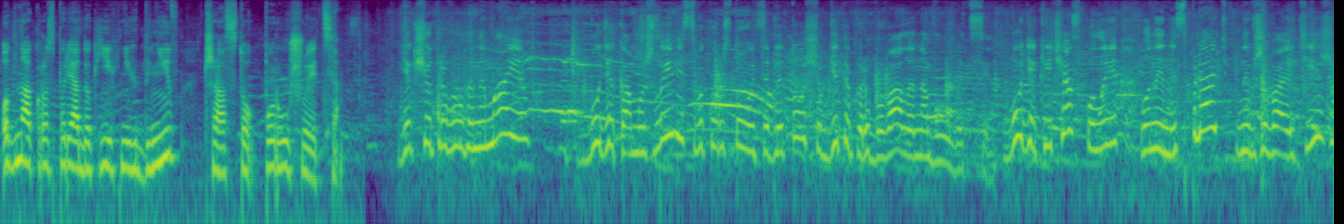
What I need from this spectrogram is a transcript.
Однак розпорядок їхніх днів часто порушується. Якщо тривоги немає, будь-яка можливість використовується для того, щоб діти перебували на вулиці. Будь-який час, коли вони не сплять, не вживають їжу,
